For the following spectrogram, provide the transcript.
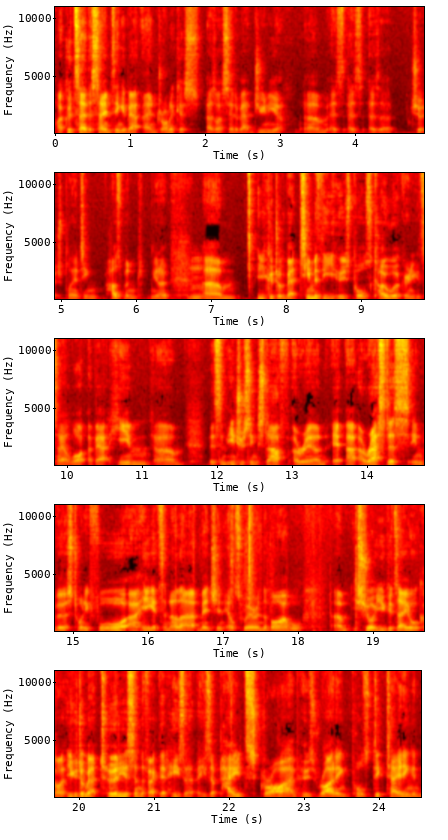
I could say the same thing about Andronicus, as I said about Junia, um, as, as, as a church planting husband, you know. Um, you could talk about Timothy, who's Paul's co-worker, and you could say a lot about him. Um, there's some interesting stuff around uh, Erastus in verse 24. Uh, he gets another mention elsewhere in the Bible. Um, sure, you could say all kind. You could talk about Tertius and the fact that he's a he's a paid scribe who's writing. Paul's dictating and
